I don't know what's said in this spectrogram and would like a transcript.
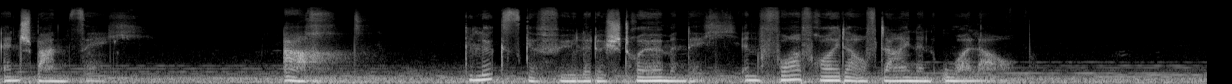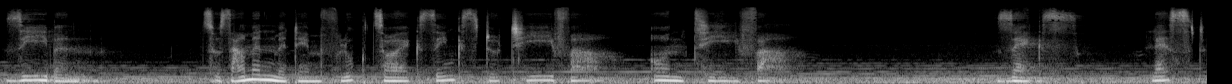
entspannt sich. Acht. Glücksgefühle durchströmen dich in Vorfreude auf deinen Urlaub. Sieben. Zusammen mit dem Flugzeug sinkst du tiefer und tiefer. Sechs. Lässt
